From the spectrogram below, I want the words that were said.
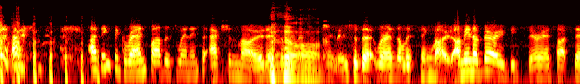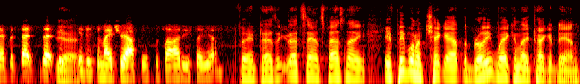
I think the grandfathers went into action mode and the women oh. that were in the listening mode. I mean, a very big stereotype there, but that, that yeah. it, it is a matriarchal society, so yeah. Fantastic. That sounds fascinating. If people want to check out The Brilliant, where can they track it down?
